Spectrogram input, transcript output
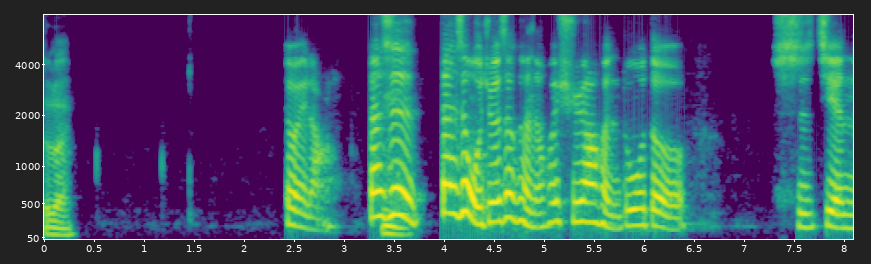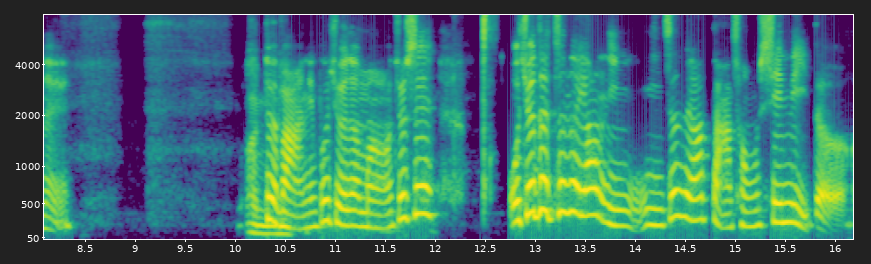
对不对？对啦，但是但是我觉得这可能会需要很多的时间呢。对吧？你不觉得吗？就是 我觉得真的要你，你真的要打从心里的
